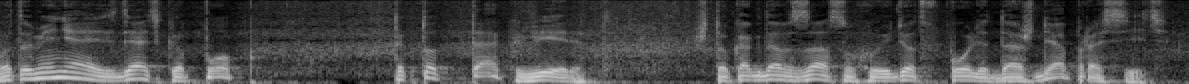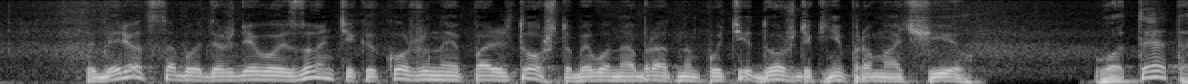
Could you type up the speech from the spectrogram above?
Вот у меня есть дядька Поп, так тот так верит, что когда в засуху идет в поле дождя просить, то берет с собой дождевой зонтик и кожаное пальто, чтобы его на обратном пути дождик не промочил. Вот это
